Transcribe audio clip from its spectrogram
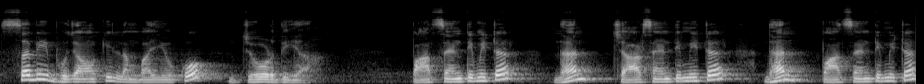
सभी भुजाओं की लंबाइयों को जोड़ दिया। पाँच सेंटीमीटर, धन चार सेंटीमीटर, धन पाँच सेंटीमीटर,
